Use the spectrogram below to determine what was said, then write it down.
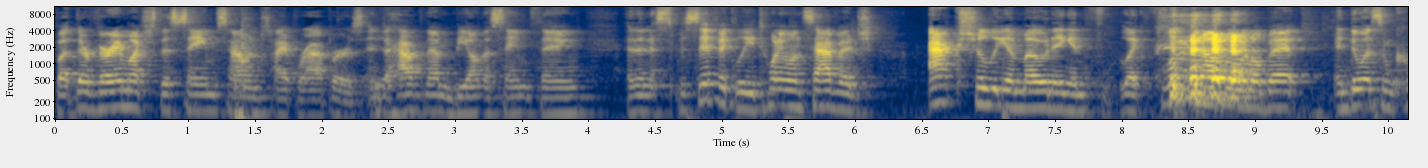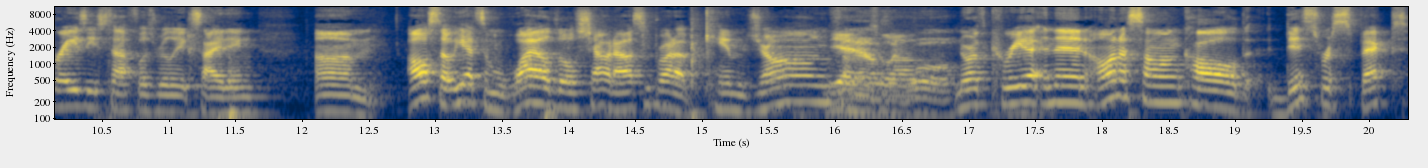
but they're very much the same sound type rappers and to have them be on the same thing and then specifically 21 Savage actually emoting and like flipping up a little bit and doing some crazy stuff was really exciting. Um, also, he had some wild little shout outs. He brought up Kim Jong Yeah, I like, North Korea, and then on a song called Disrespect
